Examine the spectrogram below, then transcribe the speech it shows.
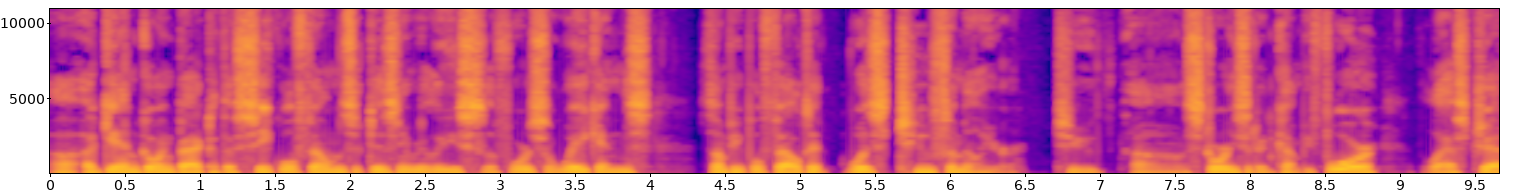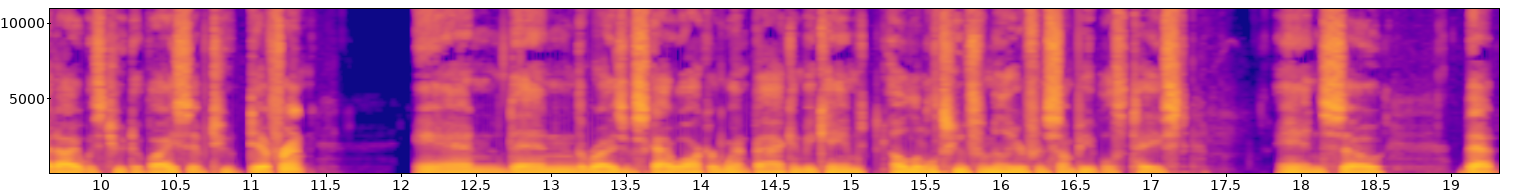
uh, again, going back to the sequel films that Disney released, The Force Awakens, some people felt it was too familiar to uh, stories that had come before. The Last Jedi was too divisive, too different. And then The Rise of Skywalker went back and became a little too familiar for some people's taste. And so that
